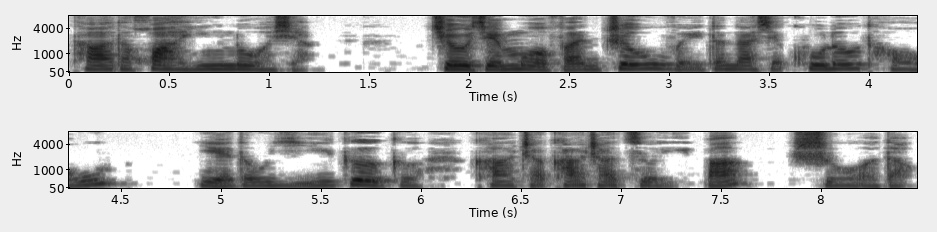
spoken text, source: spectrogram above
他的话音落下，就见莫凡周围的那些骷髅头也都一个个咔嚓咔嚓嘴巴，说道：“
